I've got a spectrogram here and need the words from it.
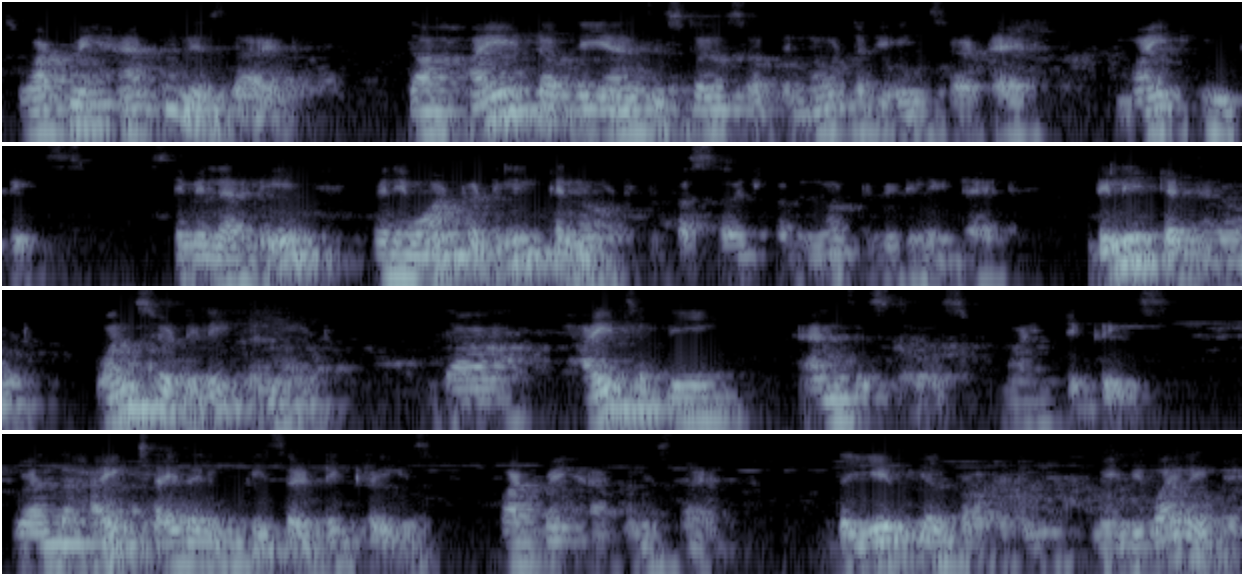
so what may happen is that the height of the ancestors of the node that you inserted might increase. Similarly, when you want to delete a node, you first search for the node to be deleted. Deleted the node. Once you delete the node, the heights of the ancestors might decrease. When the heights either increase or decrease, what may happen is that the AVL property may be violated.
